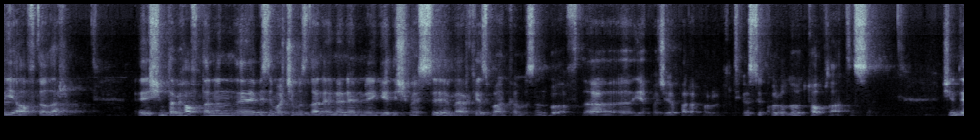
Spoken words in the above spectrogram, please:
iyi haftalar. E, şimdi tabii haftanın e, bizim açımızdan en önemli gelişmesi Merkez Bankamızın bu hafta e, yapacağı para politikası kurulu toplantısı. Şimdi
